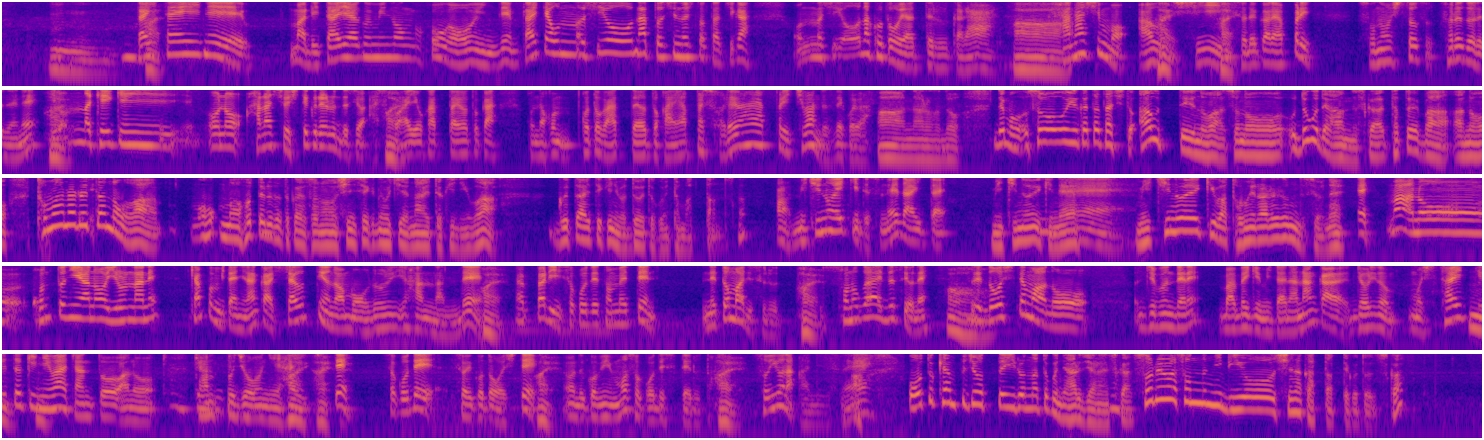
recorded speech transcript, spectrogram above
うん。大体ね、まあリタイア組の方が多いんで大体同じような年の人たちが同じようなことをやってるから。話も合うし、はいはいそれからやっぱりその人それぞれでね、はいい、ろんな経験の話をしてくれるんですよ。あそこは良かったよとか、こんなことがあったよとか、やっぱりそれはやっぱり一番ですね、これは。ああ、なるほど。でも、そういう方たちと会うっていうのは、その、どこで会うんですか？例えば、あの、泊まられたのは、もまあ、ホテルだとか、その、親戚のうちじゃない時には、具体的にはどういうところに泊まったんですか？あ、道の駅ですね、大体。道の駅ね。え道の駅は止められるんですよね。ええ、まああの本当にあのいろんなね、キャンプみたいになんかしちゃうっていうのはもうルール違反なんで、はいやっぱりそこで止めて寝泊まりする。はい。そのぐらいですよね。それでどうしてもあの自分でねバーベキューみたいななんか料理のもしたいっていう時にはちゃんとあのキャンプ場に入って、はいはいそこでそういうことをして、はい。でゴミもそこで捨てると、はい。そういうような感じですね。オートキャンプ場っていろんなところにあるじゃないですか。それはそんなに利用しなかったってことですか？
